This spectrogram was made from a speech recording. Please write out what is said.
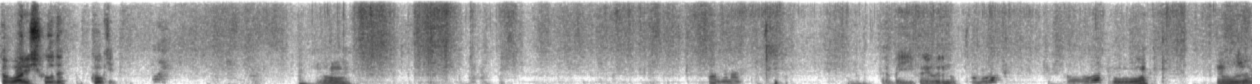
Товарищ ходить. Кокі. Ой. Ну. Ой, вона. Треба її перевернути. Оп. Оп. О. Ну вже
